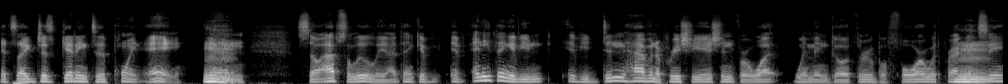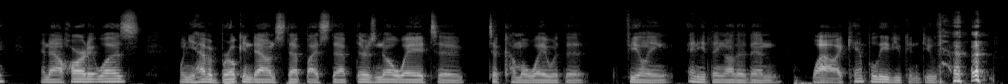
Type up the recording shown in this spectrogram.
It's like just getting to point a mm-hmm. and so absolutely i think if if anything if you if you didn't have an appreciation for what women go through before with pregnancy and how hard it was when you have it broken down step by step there's no way to to come away with it feeling anything other than wow i can't believe you can do that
